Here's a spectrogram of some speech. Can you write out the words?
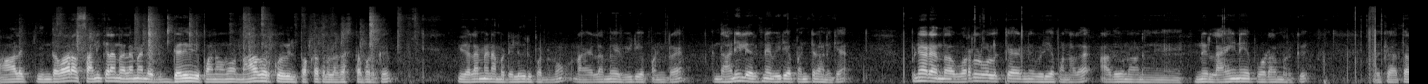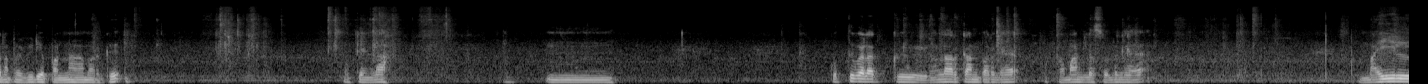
நாளைக்கு இந்த வாரம் சனிக்கிழமை எல்லாமே டெலிவரி பண்ணணும். நாகர்கோவில் பக்கத்தில் உள்ள கஸ்டமருக்கு இது எல்லாமே நம்ம டெலிவரி பண்ணணும். நான் எல்லாமே வீடியோ பண்ணுறேன் இந்த அணியில் ஏற்கனவே வீடியோ பண்ணிட்டு நினைக்கிறேன். பின்னாடி அந்த உரல் ஒழுக்க இன்னும் வீடியோ பண்ணலை. அதுவும் நான் இன்னும் லைனே போடாமல் இருக்குது அதுக்காகத்தான் நம்ம வீடியோ பண்ணாமல் இருக்குது ஓகேங்களா குத்து விளக்கு நல்லா இருக்கான்னு பாருங்கள் கமெண்டில் சொல்லுங்கள் மயில்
